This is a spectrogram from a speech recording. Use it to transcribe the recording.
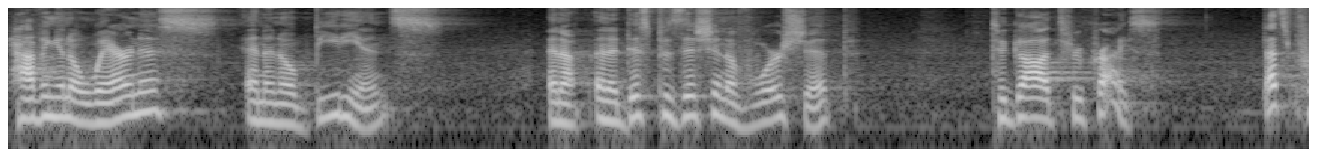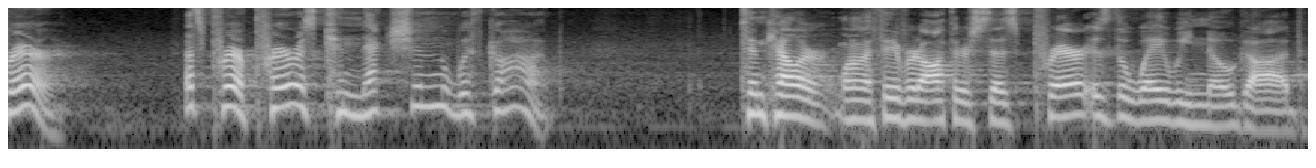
having an awareness and an obedience and a, and a disposition of worship to God through Christ. That's prayer. That's prayer. Prayer is connection with God. Tim Keller, one of my favorite authors, says prayer is the way we know God,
